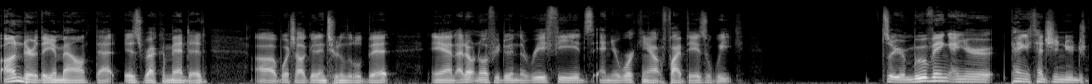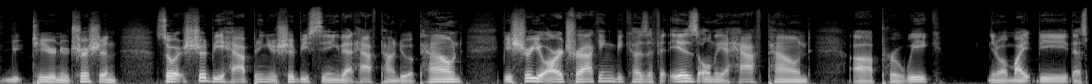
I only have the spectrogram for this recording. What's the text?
under the amount that is recommended uh, which i'll get into in a little bit. And i don't know if you're doing the refeeds and you're working out five days a week so you're moving and you're paying attention to your nutrition. So it should be happening. You should be seeing that half pound to a pound. Be sure you are tracking because if it is only a half pound uh, per week, you know it might be that's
